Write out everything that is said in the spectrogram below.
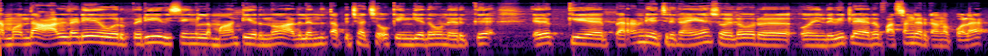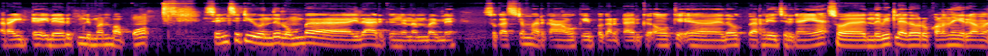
நம்ம வந்து ஆல்ரெடி ஒரு பெரிய விஷயங்களில் மாட்டியிருந்தோம். அதுலேருந்து தப்பிச்சாச்சு. ஓகே இங்கே ஏதோ ஒன்று இருக்குது ஏதோ கி பிரண்டி வச்சுருக்காங்க. ஸோ ஏதோ ஒரு இந்த வீட்டில் ஏதோ பசங்க இருக்காங்க போல். ரைட்டு இதை எடுக்க முடியுமான்னு பார்ப்போம் சென்சிட்டிவ் வந்து ரொம்ப இதாக இருக்குங்க நண்பர்களே. ஸோ கஷ்டமாக இருக்கா? ஓகே இப்போ கரெக்டாக இருக்குது ஓகே ஏதோ பிரண்டி வச்சுருக்காங்க. ஸோ இந்த வீட்டில் ஏதோ ஒரு குழந்தைங்க இருக்காங்க.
